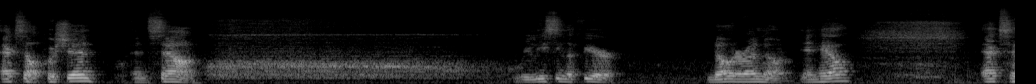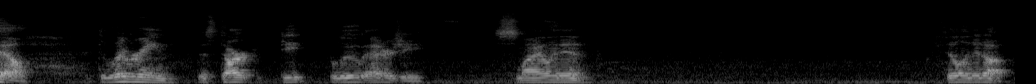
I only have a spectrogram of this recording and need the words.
exhale, push in and sound. Releasing the fear, known or unknown. Inhale, exhale, delivering this dark, deep blue energy, smiling in, filling it up.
